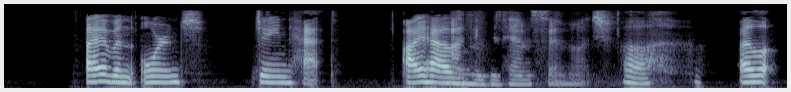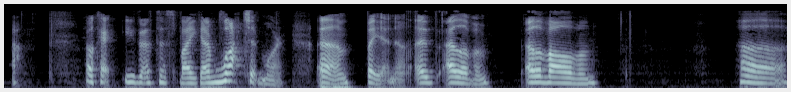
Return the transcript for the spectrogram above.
I have an orange Jayne hat. I have. I hated him so much. Uh, I love. Okay, you got this, Mike. I watch it more. Um, but yeah, no, I, I love him. I love all of them. Uh,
